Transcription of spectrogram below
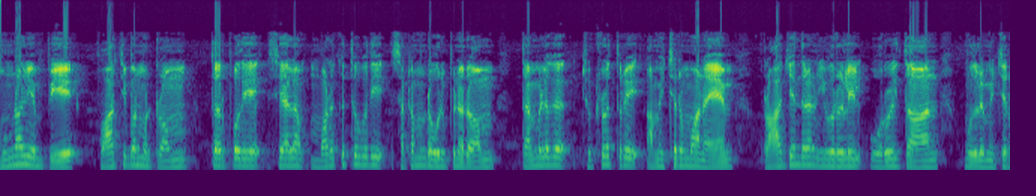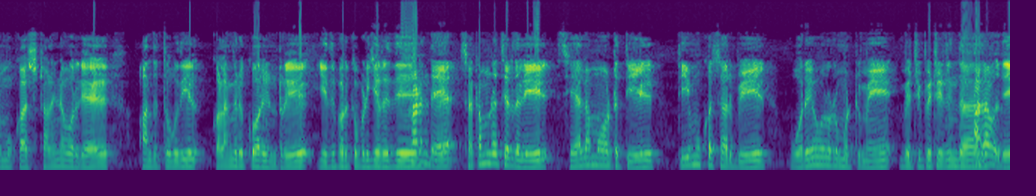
முன்னாள் எம்பி பார்த்திபன் மற்றும் தற்போதைய சேலம் வடக்கு தொகுதி சட்டமன்ற உறுப்பினரும் தமிழக சுற்றுலாத்துறை அமைச்சருமான ராஜேந்திரன் இவர்களில் ஒருவரைத்தான் முதலமைச்சர் மு க ஸ்டாலின் அவர்கள் அந்த தொகுதியில் களமிருக்குவார் என்று எதிர்பார்க்கப்படுகிறது. கடந்த சட்டமன்ற தேர்தலில் சேலம் மாவட்டத்தில் திமுக சார்பில் ஒரே ஒருவர் மட்டுமே வெற்றி பெற்றிருந்தார். அதாவது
